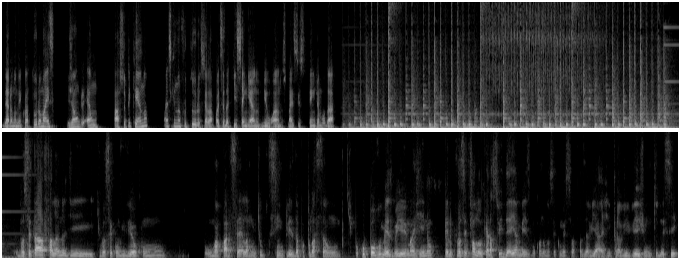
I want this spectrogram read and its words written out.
deram nomenclatura, mas já é um, é um passo pequeno, mas que no futuro, sei lá, pode ser daqui 100 anos, mil anos, mas isso tende a mudar. Você estava falando de que você conviveu com uma parcela muito simples da população, tipo com o povo mesmo. E eu imagino, pelo que você falou, que era a sua ideia mesmo quando você começou a fazer a viagem para viver junto desse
